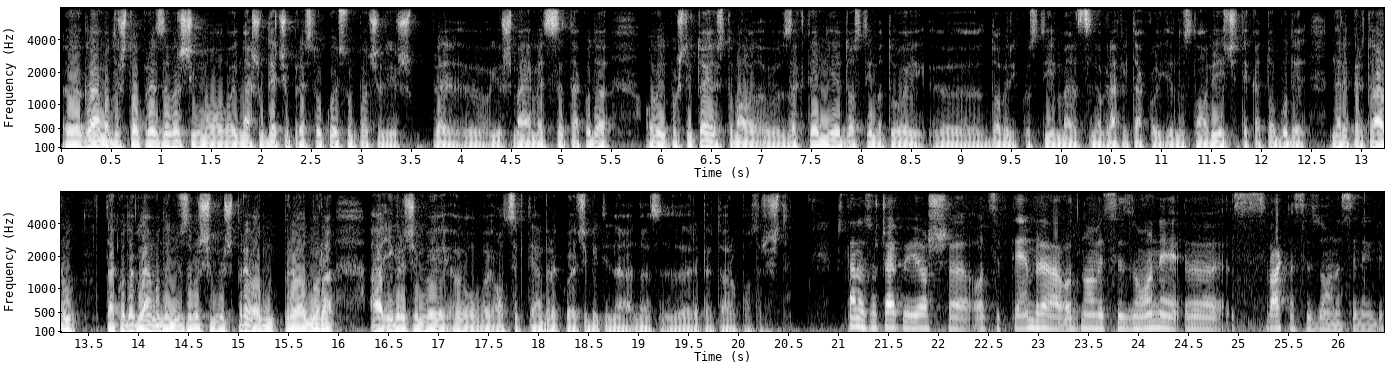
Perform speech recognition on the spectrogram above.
Gledamo da što pre završimo ovaj, našu dečju predstavu koju smo počeli još, pre, još maja meseca, tako da, ovaj, pošto i to je što malo zahtevnije, dosta ima tu ovaj, dobrih kostima, scenografije i tako, ali jednostavno vidjet ćete kad to bude na repertoaru, tako da gledamo da nju završimo još pre, odmora, a igraćemo je ovaj, od septembra koja će biti na, na repertoaru pozorišta. Šta nas očekuje još e, od septembra, od nove sezone? E, svaka sezona se negde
